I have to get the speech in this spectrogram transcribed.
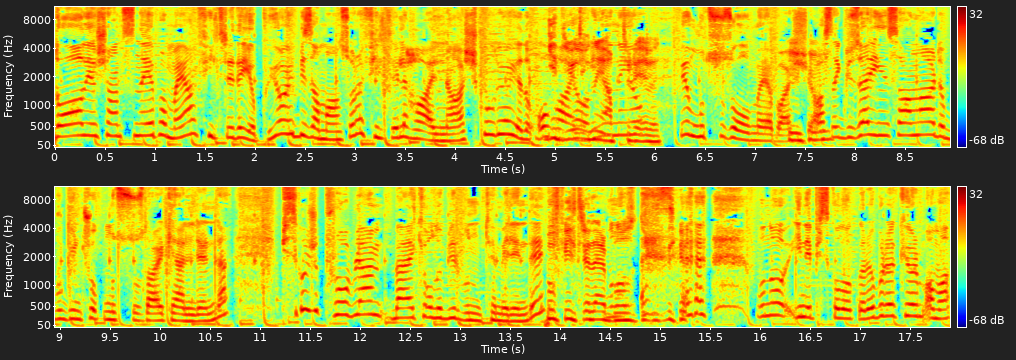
doğal yaşantısında yapamayan filtrede yapıyor ve bir zaman sonra filtreli haline aşık oluyor ya da o Gidiyor, haline onu yaptırıyor, evet. ve mutsuz olmaya başlıyor. Aslında güzel insanlar da bugün çok mutsuzlar kendilerinden. Psikolojik problem belki olabilir bunun temelinde. bu filtreler Bunu- bozdu bizi Bunu yine psikologlara bırakıyorum ama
